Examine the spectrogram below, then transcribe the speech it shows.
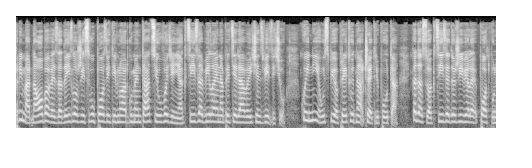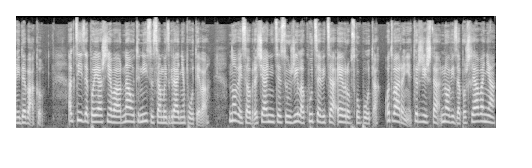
Primarna obaveza da izloži svu pozitivnu argumentaciju uvođenja akciza bila je na predsjedavajućem Zviziću, koji nije uspio prethodna četiri puta, kada su akcize doživjele potpuni debakl. Akcize pojašnjava Arnaut nisu samo izgradnja puteva. Nove saobraćajnice su žila kucavica evropskog puta, otvaranje tržišta, novi zapošljavanja,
